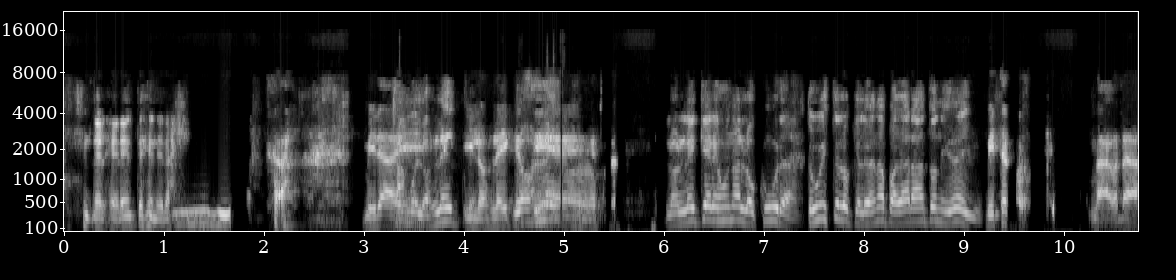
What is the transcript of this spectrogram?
del gerente general. Mira, Chamo, y, los Lakers. y los Lakers Los siguen Los Lakers es una locura. ¿Tú viste lo que le van a pagar a Anthony Davis? ¿Viste? La verdad,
